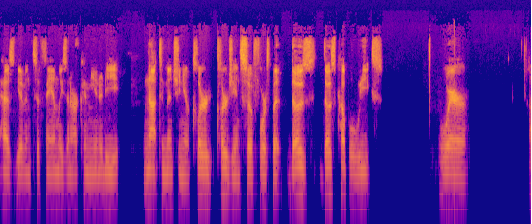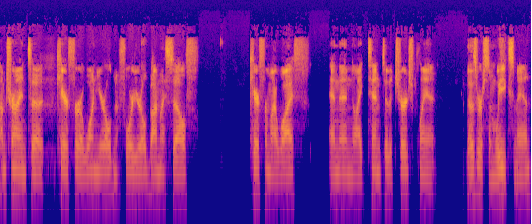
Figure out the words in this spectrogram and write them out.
has given to families in our community not to mention you know cler- clergy and so forth but those those couple weeks where i'm trying to care for a one year old and a four year old by myself care for my wife and then like tend to the church plant those were some weeks man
